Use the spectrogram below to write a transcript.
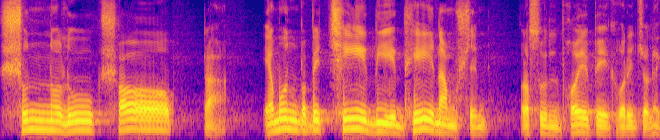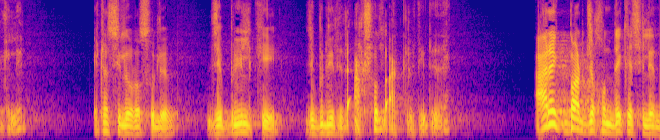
শূন্য লোক সবটা এমনভাবে ছেঁয়ে দিয়ে ধেয়ে নামছেন। রসুল ভয়ে পেয়ে ঘরে চলে গেলেন। এটা ছিল রসুলের যে ব্রিলকে যে ব্রিলের আসল আকৃতিতে দেখ। আরেকবার যখন দেখেছিলেন,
